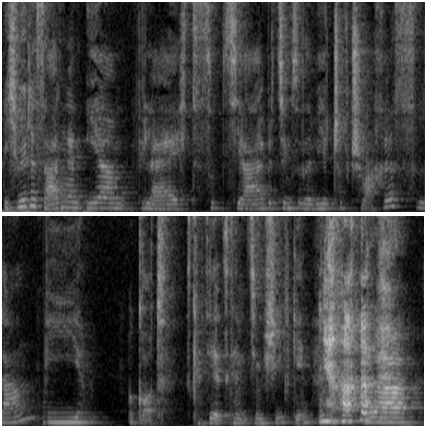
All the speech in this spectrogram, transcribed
Ich würde sagen, ein eher vielleicht sozial- bzw. wirtschaftsschwaches Land wie, oh Gott, das könnte jetzt ziemlich schief gehen. Ja. Aber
